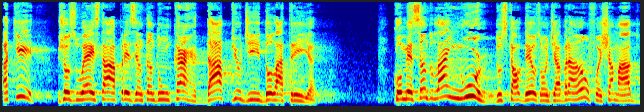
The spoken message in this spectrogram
Aqui Josué está apresentando um cardápio de idolatria. Começando lá em Ur dos caldeus, onde Abraão foi chamado,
